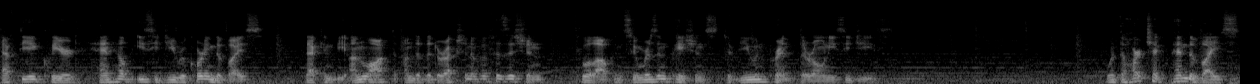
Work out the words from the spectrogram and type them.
FDA cleared handheld ECG recording device that can be unlocked under the direction of a physician to allow consumers and patients to view and print their own ECGs. With the HeartCheck Pen device,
